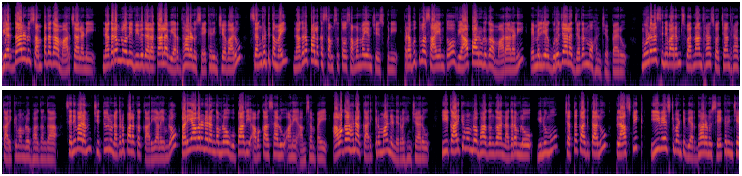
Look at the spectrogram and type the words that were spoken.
వ్యర్థాలను సంపదగా మార్చాలని నగరంలోని వివిధ రకాల వ్యర్థాలను సేకరించేవారు సంఘటితమై నగరపాలక సంస్థతో సమన్వయం చేసుకుని ప్రభుత్వ సాయంతో వ్యాపారులుగా మారాలని ఎమ్మెల్యే గురజాల జగన్మోహన్ చెప్పారు. మూడవ శనివారం స్వర్ణాంధ్ర స్వచ్ఛాంధ్ర కార్యక్రమంలో భాగంగా శనివారం చిత్తూరు నగరపాలక కార్యాలయంలో పర్యావరణ రంగంలో ఉపాధి అవకాశాలు అనే అంశంపై అవగాహన కార్యక్రమాన్ని నిర్వహించారు. ఈ కార్యక్రమంలో భాగంగా నగరంలో ఇనుము చెత్త కాగితాలు ప్లాస్టిక్ ఈ వేస్ట్ వంటి వ్యర్థాలను సేకరించే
